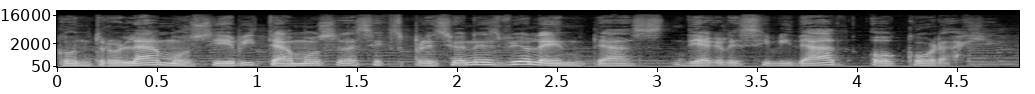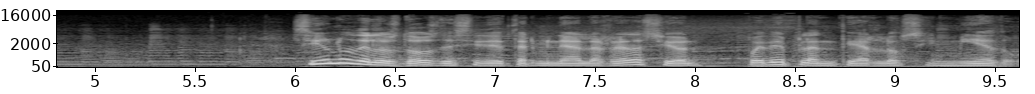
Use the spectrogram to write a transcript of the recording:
Controlamos y evitamos las expresiones violentas de agresividad o coraje. Si uno de los dos decide terminar la relación, puede plantearlo sin miedo,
